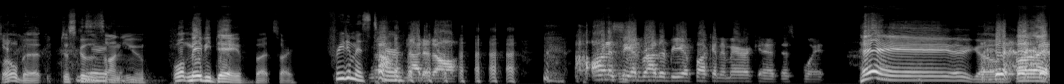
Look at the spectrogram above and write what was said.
little bit, just because it's on you. Well, maybe Dave, but sorry. Freedom is No, terrible. not at all. Honestly, I'd rather be a fucking American at this point. Hey, there you go. All right.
